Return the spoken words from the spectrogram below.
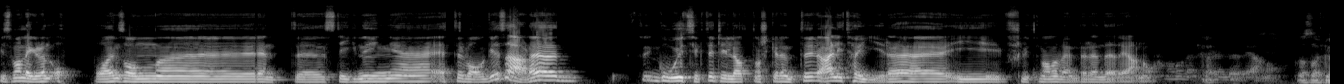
hvis man legger den oppå en sånn uh, rentestigning uh, etter valget, så er det gode utsikter til at norske renter er litt høyere i slutten av november enn det de er nå. Da snakker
